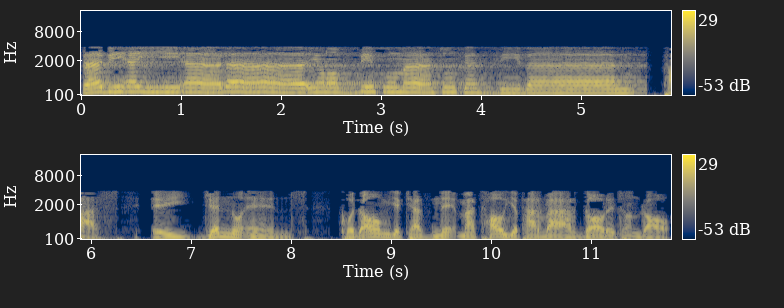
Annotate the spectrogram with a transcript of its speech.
فبأي آلاء ربكما تكذبان؟ پس ای جن و انس کدام یک از نعمتهای پروردگارتان را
